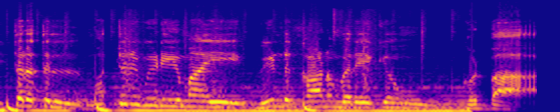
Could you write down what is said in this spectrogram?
ഇത്തരത്തിൽ മറ്റൊരു വീഡിയോയുമായി വീണ്ടും കാണും വരേക്കും goodbye.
